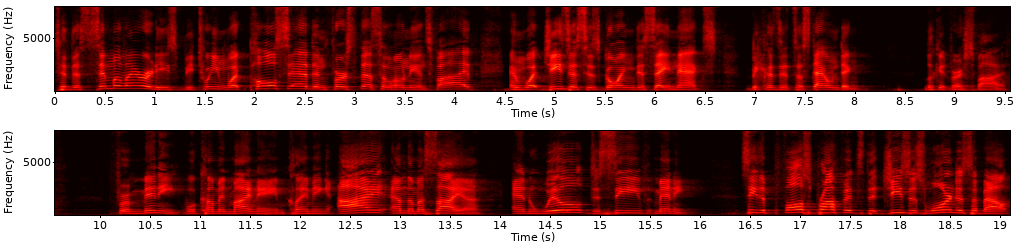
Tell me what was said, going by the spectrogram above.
to the similarities between what Paul said in 1 Thessalonians 5 and what Jesus is going to say next because it's astounding. Look at verse 5. For many will come in my name, claiming, I am the Messiah, and will deceive many. See, the false prophets that Jesus warned us about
